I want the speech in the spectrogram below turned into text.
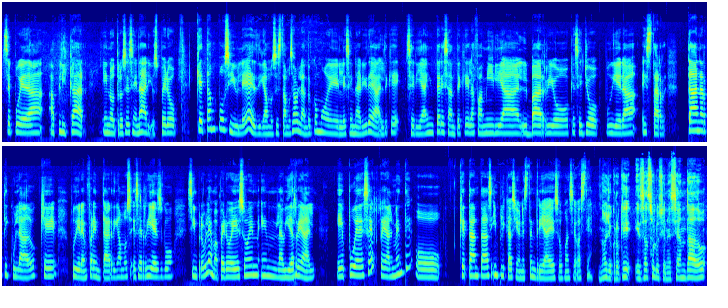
se pueda aplicar en otros escenarios. Pero, ¿Qué tan posible es? Digamos, estamos hablando como del escenario ideal de que sería interesante que la familia, el barrio, qué sé yo, pudiera estar tan articulado que pudiera enfrentar, digamos, ese riesgo sin problema. Pero eso en, en la vida real eh, puede ser realmente o qué tantas implicaciones tendría eso, Juan Sebastián. No, yo creo que esas soluciones se han dado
